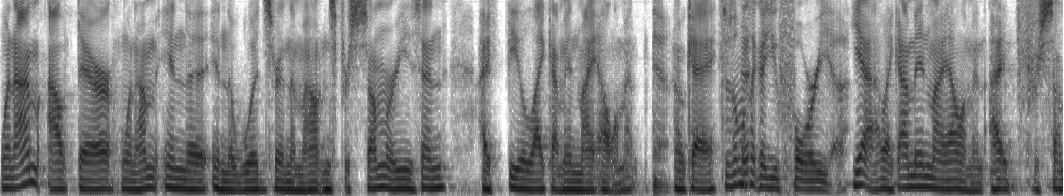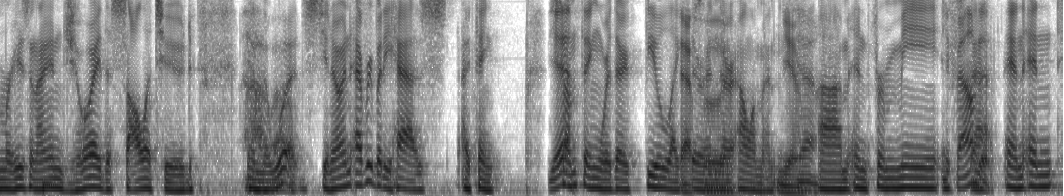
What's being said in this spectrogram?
when I'm out there, when I'm in the in the woods or in the mountains, for some reason I feel like I'm in my element. Yeah. Okay. so it's almost like a euphoria. Yeah, like I'm in my element. I for some reason I enjoy the solitude in Ah, the woods, you know, and everybody has, I think, Yeah. something where they feel like they're in their element. Yeah. Yeah. Um, and for me, it's found that. And and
